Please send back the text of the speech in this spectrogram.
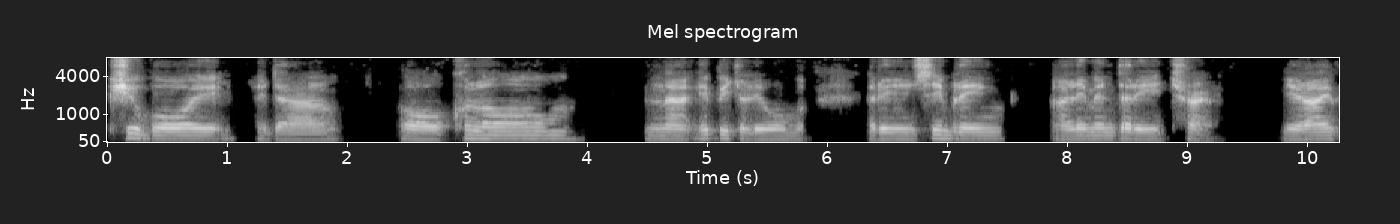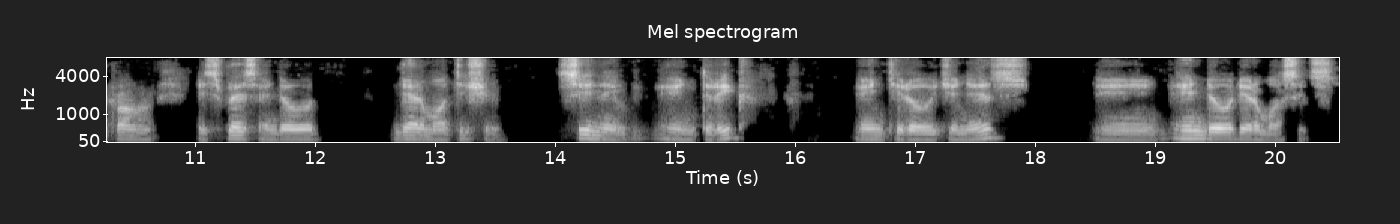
cuboidal or columnar epithelium resembling alimentary tract derived from displaced endodermal tissue. Cinematic enterogenous and endodermosis.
